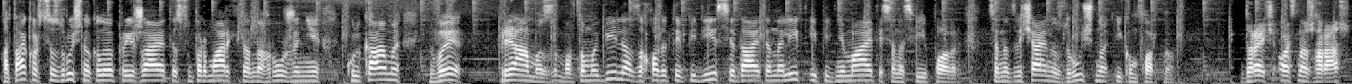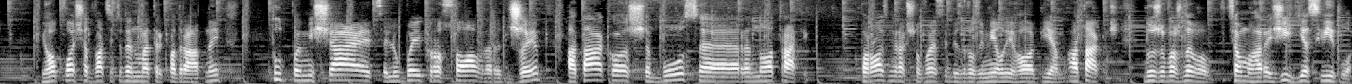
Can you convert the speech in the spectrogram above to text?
А також це зручно, коли ви приїжджаєте з супермаркета, нагружені кульками. Ви Прямо з автомобіля заходите в під'їзд, сідаєте на ліфт і піднімаєтеся на свій поверх. Це надзвичайно зручно і комфортно. До речі, ось наш гараж. Його площа 21 метр квадратний. Тут поміщається будь-який кросовер, джип, а також бус е, Renault Trafic. По розмірах, щоб ви собі зрозуміли його об'єм. А також дуже важливо в цьому гаражі є світло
